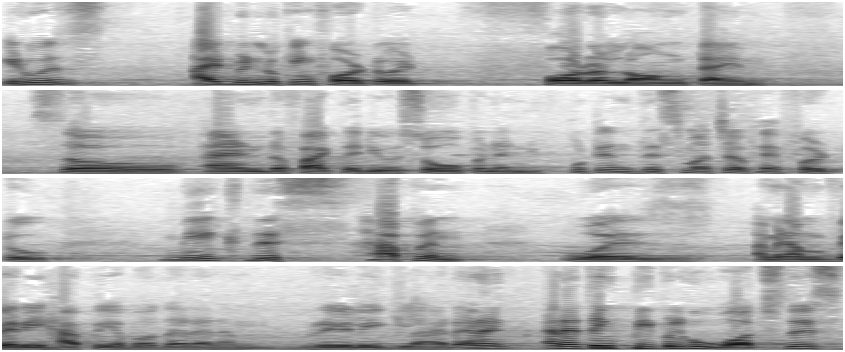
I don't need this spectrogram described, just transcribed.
It was I'd been looking forward to it for a long time. So and the fact that you were so open and you put in this much of effort to make this happen was I mean I'm very happy about that and I'm really glad and I, and I think people who watch this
